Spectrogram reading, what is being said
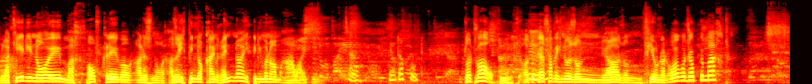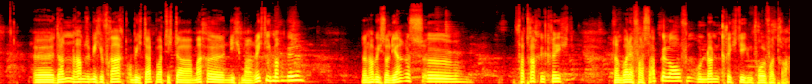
lackiere die neu, mache Aufkleber und alles neu. Also ich bin noch kein Rentner, ich bin immer noch am Arbeiten. ja. Klingt doch gut. Das war auch gut. Also erst habe ich nur so einen, ja, so einen 400-Euro-Job gemacht. Äh, dann haben sie mich gefragt, ob ich das, was ich da mache, nicht mal richtig machen will. Dann habe ich so einen Jahresvertrag äh, gekriegt. Dann war der fast abgelaufen und dann kriegte ich einen Vollvertrag.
